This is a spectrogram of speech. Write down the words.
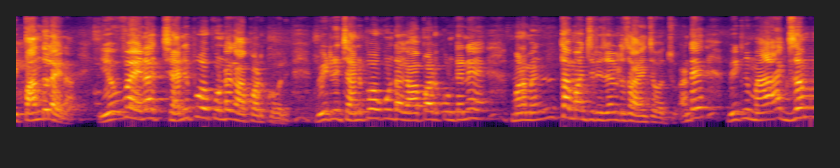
ఈ పందులైనా ఎవైనా చనిపోకుండా కాపాడుకోవాలి. వీటిని చనిపోకుండా కాపాడుకుంటేనే మనం ఎంత మంచి రిజల్ట్ సాధించవచ్చు. అంటే వీటిని మ్యాక్సిమం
